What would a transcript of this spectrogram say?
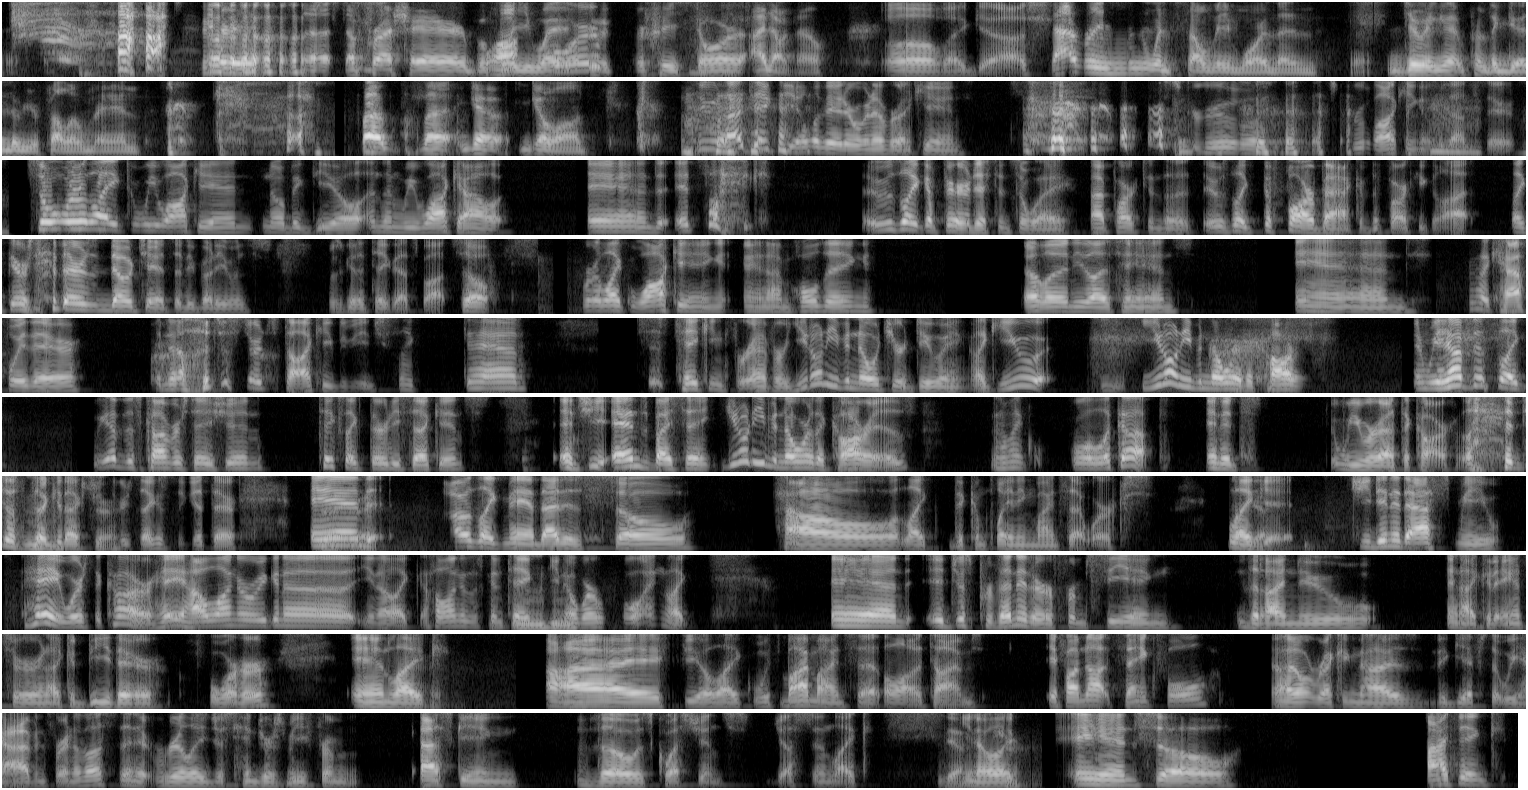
the, the fresh air before Walk you went more? to a grocery store. I don't know. oh my gosh. That reason would sell me more than doing it for the good of your fellow man. But but go go on. Dude, I take the elevator whenever I can. Screw uh, screw walking up and downstairs. So we're like, we walk in, no big deal, and then we walk out, and it's like, it was like a fair distance away. I parked in the, it was like the far back of the parking lot. Like there's there's no chance anybody was was gonna take that spot. So we're like walking, and I'm holding Ella and Eli's hands, and we're like halfway there, and Ella just starts talking to me, and she's like, "Dad, this is taking forever. You don't even know what you're doing. Like you, you don't even know where the car." Is. And we have this like, we have this conversation. Takes like 30 seconds, and she ends by saying, "You don't even know where the car is." And I'm like, "Well, look up." And it's we were at the car. it just took Mhm, an extra sure. 30 seconds to get there, Right, and right. I was like, "Man, that is so." how like the complaining mindset works. Like Yeah. it- she didn't ask me, "Hey, where's the car? Hey, how long are we gonna, you know, like how long is this gonna take? Do You know mm-hmm. where we're going?" Like, and it just prevented her from seeing that I knew and I could answer and I could be there for her. And like, I feel like with my mindset, a lot of times, if I'm not thankful and I don't recognize the gifts that we have in front of us, then it really just hinders me from asking those questions, Justin. Like, Yeah, you know, like, and so I think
